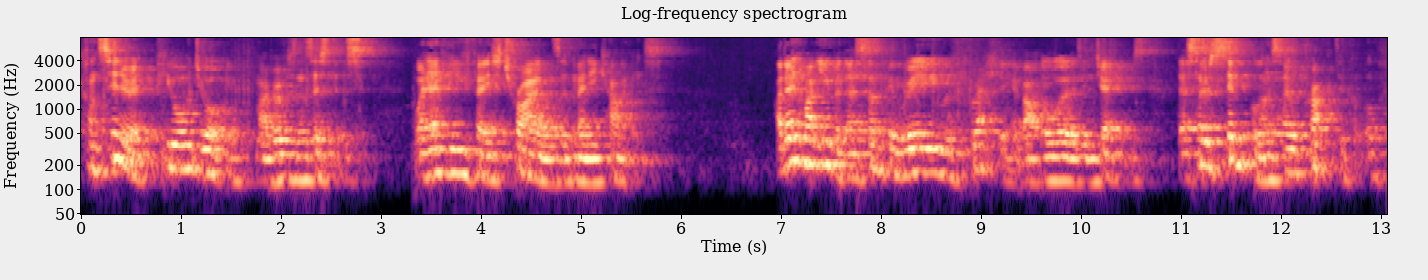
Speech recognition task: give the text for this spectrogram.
Consider it pure joy, my brothers and sisters, whenever you face trials of many kinds I don't know about you, but there's something really refreshing about the words in James. They're so simple and so practical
